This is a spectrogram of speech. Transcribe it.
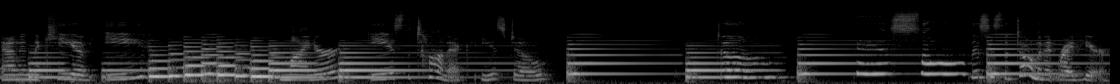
And in the key of E is Do. Do. Be sol. This is the dominant right here.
